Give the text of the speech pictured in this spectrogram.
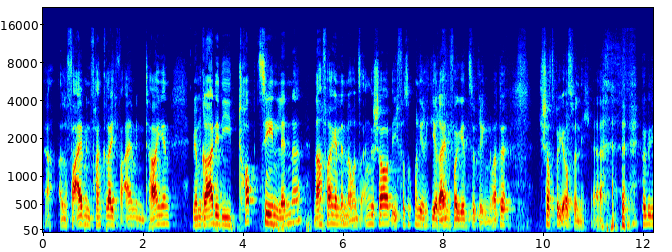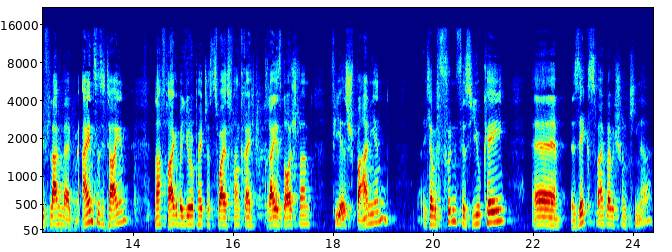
ja. Also vor allem in Frankreich, vor allem in Italien. Wir haben gerade die Top 10 Länder, Nachfrageländer uns angeschaut. Ich versuche mal die richtige Reihenfolge jetzt zu kriegen. Warte, ich schaue es bei euch auswendig. Ja. Können wir die Flaggen merken? Eins ist Italien. Nachfrage bei Europages, zwei ist Frankreich, drei ist Deutschland, vier ist Spanien, ich glaube fünf ist UK, äh, sechs war glaube ich schon China,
